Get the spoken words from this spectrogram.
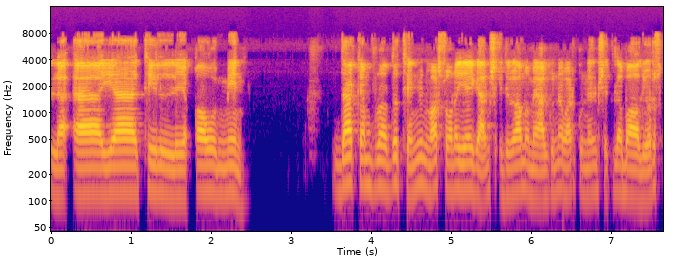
Le ayatilli kavmin. Derken burada tenvin var. Sonra ye gelmiş. İdgamı mealgune var. Gunneli bir şekilde bağlıyoruz.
